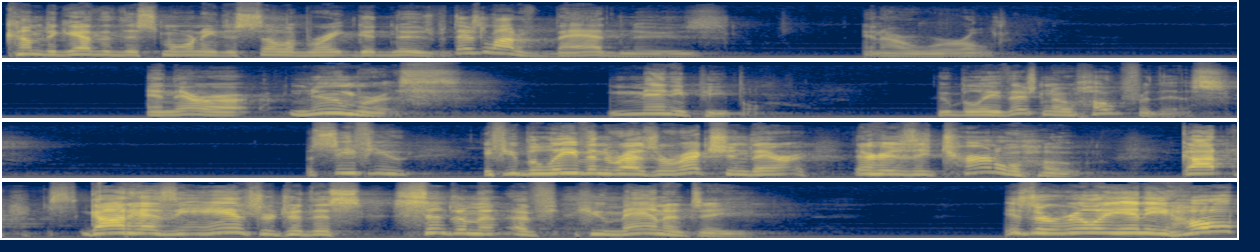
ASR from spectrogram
come together this morning to celebrate good news, but there's a lot of bad news in our world. And there are numerous, many people who believe there's no hope for this. But see, if you, if you believe in the resurrection, there, there is eternal hope. God, God has the answer to this sentiment of humanity is there really any hope?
